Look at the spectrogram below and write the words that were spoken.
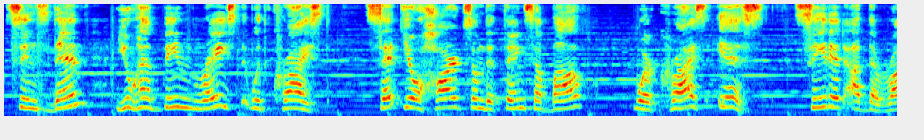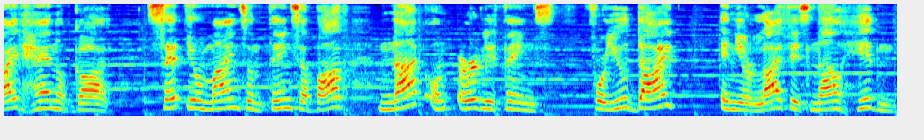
since then, you have been raised with Christ. Set your hearts on the things above, where Christ is, seated at the right hand of God. Set your minds on things above, not on earthly things. For you died, and your life is now hidden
